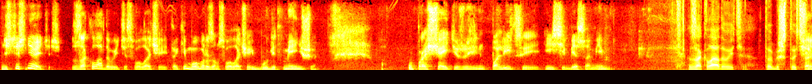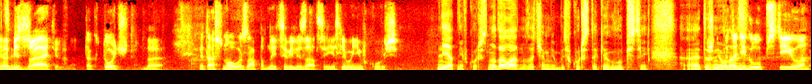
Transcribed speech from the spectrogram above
Не стесняйтесь, закладывайте сволочей. Таким образом, сволочей будет меньше. Упрощайте жизнь полиции и себе самим. Закладывайте, то бишь что читайте. Обязательно, так точно, да. Это основа западной цивилизации, если вы не в курсе. Нет, не в курсе. Ну да ладно, зачем мне быть в курсе таких глупостей? А это же не у Это нас. Это не глупости, Иван.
